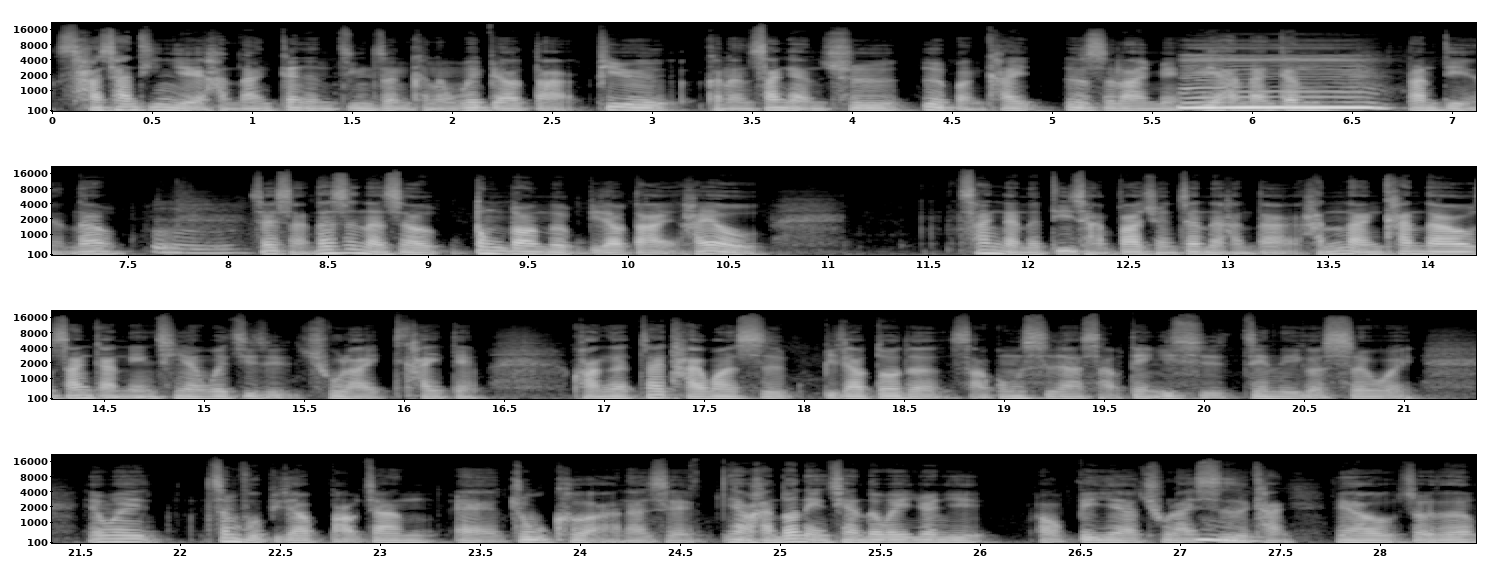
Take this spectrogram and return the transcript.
茶餐厅也很难跟人竞争，可能会比较大。譬如可能香港人去日本开日式拉面，你很难跟嗯当地人。那嗯在想，但是那时候动荡的比较大，还有香港的地产霸权真的很大，很难看到香港年轻人为自己出来开店。反而在台湾是比较多的小公司啊、小店一起建立一个社会，因为政府比较保障诶租客啊那些，有很多年轻人都会愿意哦毕业出来试试看，然后觉得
